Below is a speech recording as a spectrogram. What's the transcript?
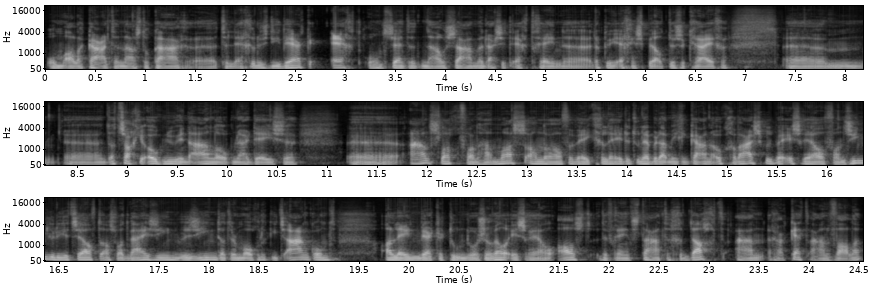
om alle kaarten naast elkaar te leggen. Dus die werken echt ontzettend nauw samen. Daar, zit echt geen, daar kun je echt geen spel tussen krijgen. Um, dat zag je ook nu in de aanloop naar deze aanslag van Hamas anderhalve week geleden. Toen hebben de Amerikanen ook gewaarschuwd bij Israël van zien jullie hetzelfde als wat wij zien. We zien dat er mogelijk iets aankomt. Alleen werd er toen door zowel Israël als de Verenigde Staten gedacht aan raketaanvallen.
